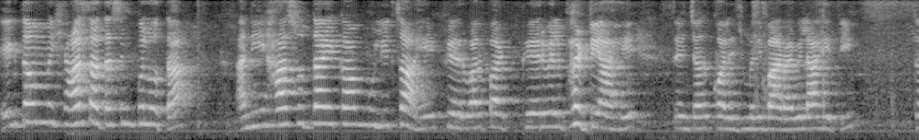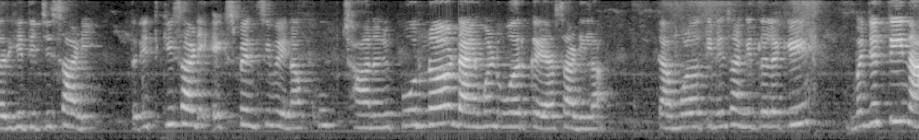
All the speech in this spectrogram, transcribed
एकदम ह्या साधा सिंपल होता. आणि हा सुद्धा एका मुलीचा आहे. फेअरवेल पार्ट फेअरवेल पार्टी आहे. त्यांच्या कॉलेजमध्ये बारावीला आहे ती. तर ही तिची साडी. तर इतकी साडी एक्सपेन्सिव्ह आहे ना खूप छान आणि पूर्ण डायमंड वर्क आहे या साडीला. त्यामुळं तिने सांगितलेलं की म्हणजे ती ना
